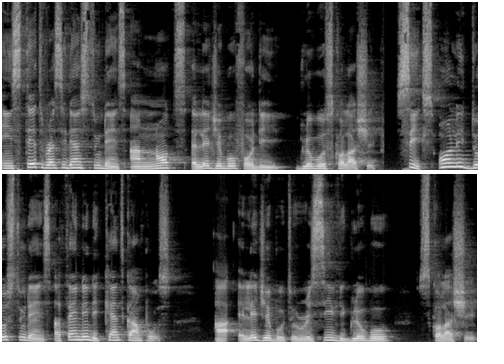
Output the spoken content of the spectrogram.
In-state resident students are not eligible for the Global Scholarship. 6. Only those students attending the Kent campus are eligible to receive the Global Scholarship.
